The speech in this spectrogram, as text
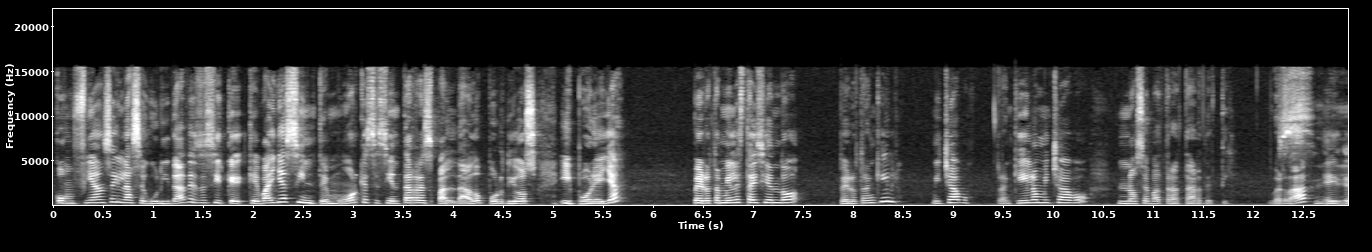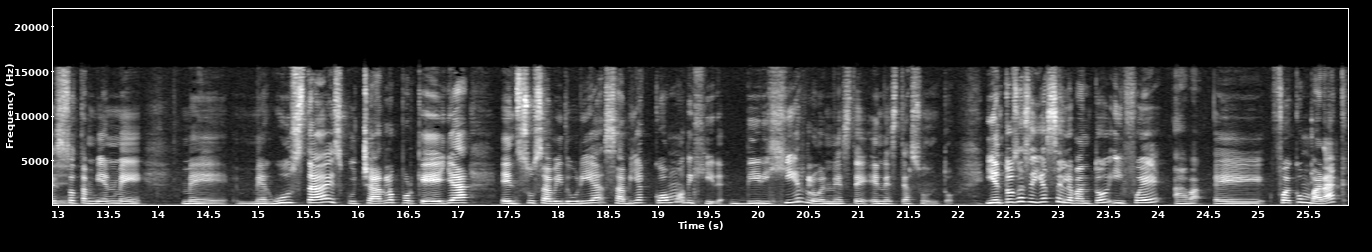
confianza y la seguridad, es decir, que, que vaya sin temor, que se sienta respaldado por Dios y por ella, pero también le está diciendo, pero tranquilo, mi chavo, tranquilo, mi chavo, no se va a tratar de ti, ¿verdad? E, esto también me, me, me, gusta escucharlo porque ella en su sabiduría sabía cómo dirigir, dirigirlo en este, en este asunto. Y entonces ella se levantó y fue, a, eh, fue con Barak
